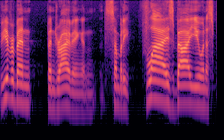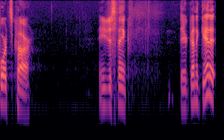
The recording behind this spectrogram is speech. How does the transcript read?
Have you ever been, been driving and somebody flies by you in a sports car? And you just think, they're going to get it.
